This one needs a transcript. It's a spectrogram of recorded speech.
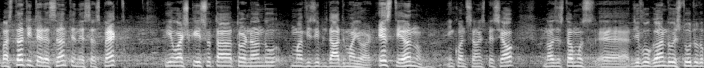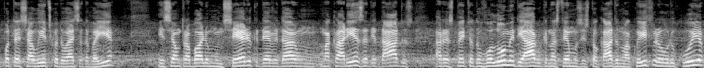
Bastante interessante nesse aspecto e eu acho que isso está tornando uma visibilidade maior. Este ano, em condição especial, nós estamos é, divulgando o estudo do potencial hídrico do oeste da Bahia. Esse é um trabalho muito sério que deve dar um, uma clareza de dados a respeito do volume de água que nós temos estocado no aquífero Urucuia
